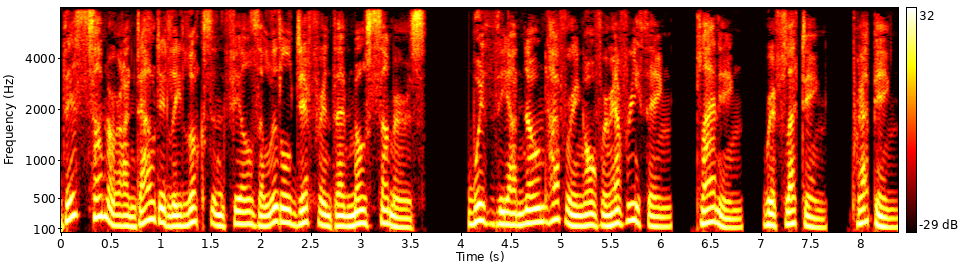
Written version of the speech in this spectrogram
This summer undoubtedly looks and feels a little different than most summers. With the unknown hovering over everything, planning, reflecting, prepping,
